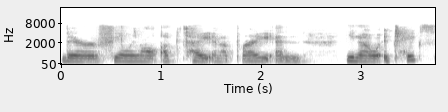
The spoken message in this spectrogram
they're feeling all uptight and upright and you know, it takes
